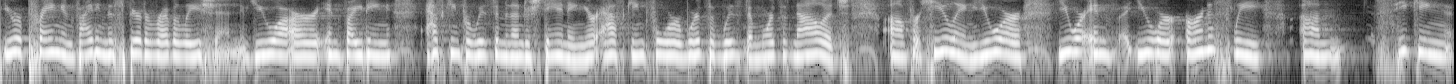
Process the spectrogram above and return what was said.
you are praying, inviting the spirit of revelation. You are inviting, asking for wisdom and understanding. You're asking for words of wisdom, words of knowledge, uh, for healing. You are you are in you are earnestly um, seeking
